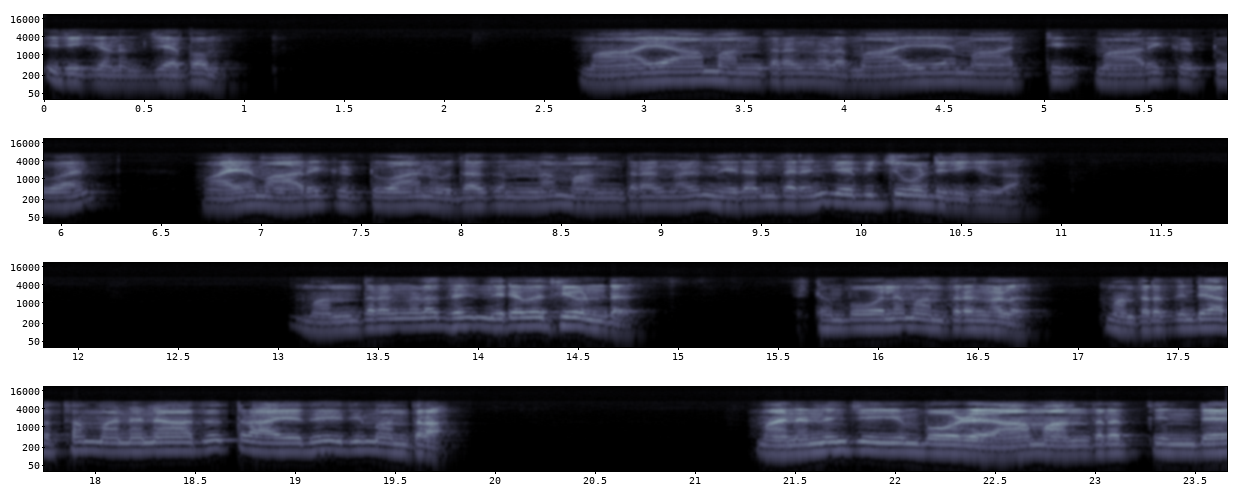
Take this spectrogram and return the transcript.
ഇരിക്കണം ജപം. മായാമന്ത്രങ്ങൾ മായയെ മാറ്റി മാറിക്കിട്ടുവാൻ മായ മാറിക്കിട്ടുവാൻ ഉതകുന്ന മന്ത്രങ്ങൾ നിരന്തരം ജപിച്ചുകൊണ്ടിരിക്കുക. മന്ത്രങ്ങൾ നിരവധിയുണ്ട്. ഇഷ്ടംപോലെ മന്ത്രങ്ങൾ മന്ത്രത്തിന്റെ അർത്ഥം മനനാത് ത്രായത് ഇതി മന്ത്ര. മനനം ചെയ്യുമ്പോൾ ആ മന്ത്രത്തിന്റെ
